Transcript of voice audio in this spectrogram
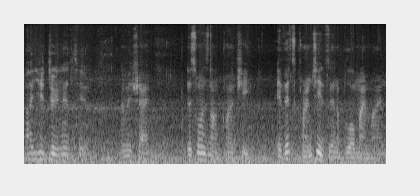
Why are you doing it too? Let me try. This one's not crunchy. If it's crunchy, it's gonna blow my mind.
